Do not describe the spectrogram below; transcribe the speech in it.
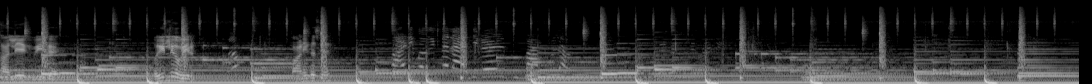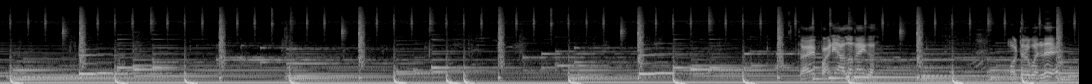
खाली एक विहीर आहे. बघितली का विहीर पाणी कसं आहे? काय पाणी आलं नाही का? मोटर बंद आहे?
